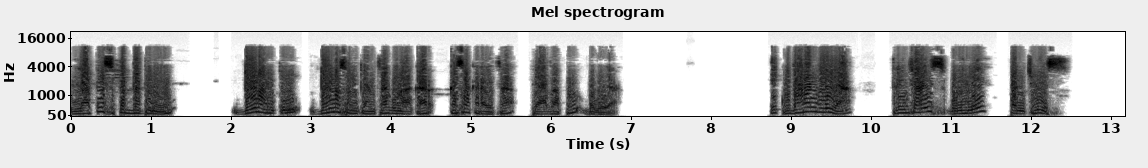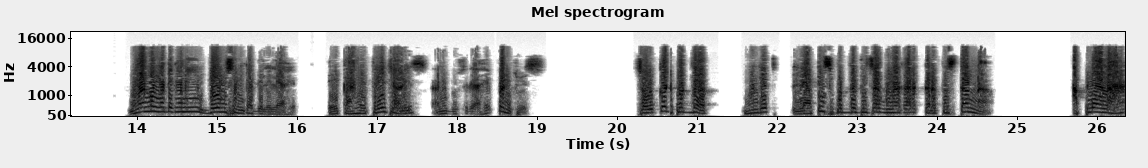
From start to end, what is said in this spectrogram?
लॅटिस पद्धतीने दोन अंकी दोन संख्यांचा गुणाकार कसा करायचा ते आज आपण बघूया. एक उदाहरण घेऊया. त्रेचाळीस गुणिले पंचवीस. मुलांना या ठिकाणी दोन संख्या दिलेल्या आहेत. एक आहे त्रेचाळीस आणि दुसरी आहे पंचवीस. चौकट पद्धत म्हणजेच लॅटिस पद्धतीचा गुणाकार करत असताना आपल्याला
